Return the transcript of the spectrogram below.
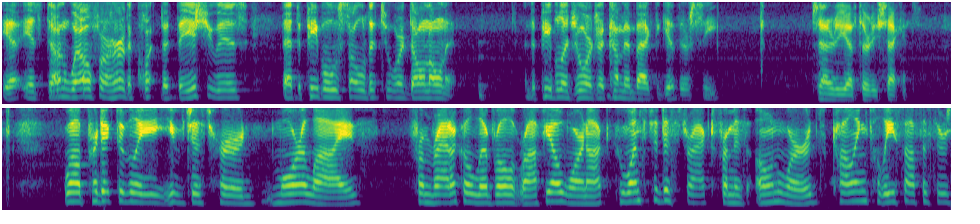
It's done well for her. The, the issue is that the people who sold it to her don't own it. And the people of Georgia are coming back to get their seat. Senator, you have 30 seconds. Well, predictably, you've just heard more lies from radical liberal Raphael Warnock, who wants to distract from his own words, calling police officers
